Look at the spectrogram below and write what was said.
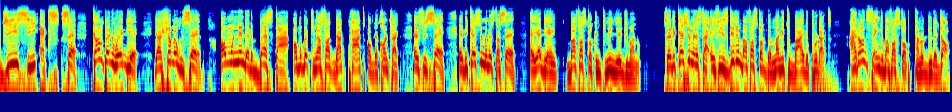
gcx sɛ company wei deɛ yɛahwɛ mahu sɛ ɔmo ne the best a ɔmo bɛtumi afa that part of the contract ɛfiri sɛ education minister sɛ ɛyɛ deɛn buffer stock ntumi nyɛ adwuma no so education minister if he's giving buffer stock the money to buy the product i don't think buffer stock cannot do the job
